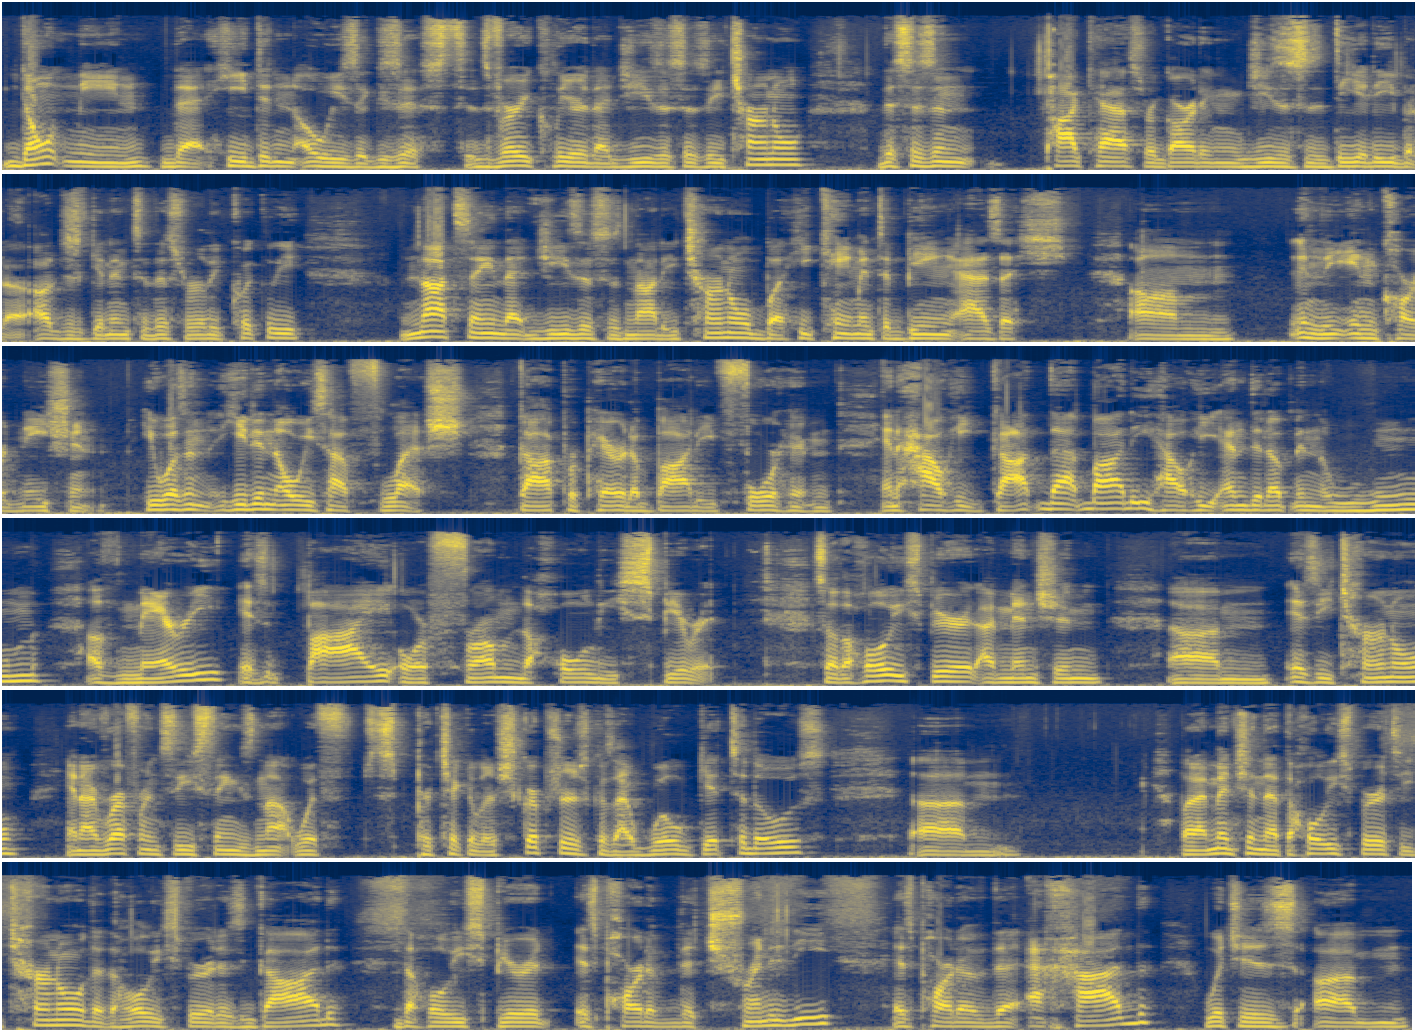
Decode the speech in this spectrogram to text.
don't mean that he didn't always exist. It's very clear that Jesus is eternal. This isn't podcast regarding Jesus' deity, but I'll just get into this really quickly. not saying that Jesus is not eternal, but he came into being as a, um, in the incarnation. He wasn't, he didn't always have flesh. God prepared a body for him and how he got that body, how he ended up in the womb of Mary is by or from the Holy Spirit. So the Holy Spirit I mentioned, um, is eternal. And I reference these things not with particular scriptures because I will get to those. Um, but I mentioned that the Holy Spirit's eternal, that the Holy Spirit is God. The Holy Spirit is part of the Trinity, is part of the Echad, which is, um,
